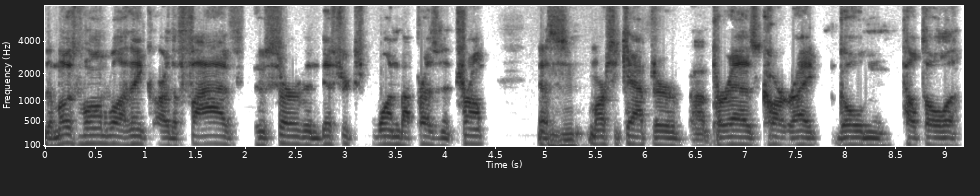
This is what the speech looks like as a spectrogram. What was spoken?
The most vulnerable, I think, are the five who serve in districts won by President Trump. Yes, mm-hmm. Marcy Kaptur, uh, Perez, Cartwright, Golden, Peltola.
